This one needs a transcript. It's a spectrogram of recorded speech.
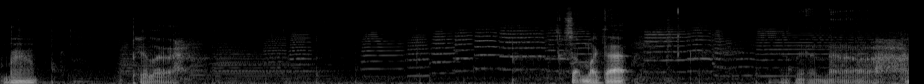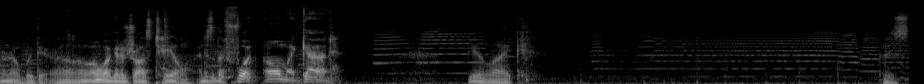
Burp, pillar. Something like that. And uh, I don't know, the, uh, oh, I gotta draw his tail. And his other foot. Oh my god. feel like his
